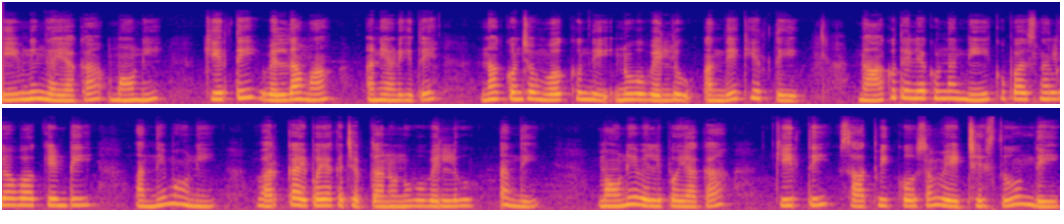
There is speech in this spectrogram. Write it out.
ఈవినింగ్ అయ్యాక మౌని కీర్తి వెళ్దామా? అని అడిగితే నాకు కొంచెం వర్క్ ఉంది నువ్వు వెళ్ళు అంది కీర్తి. నాకు తెలియకుండా నీకు పర్సనల్గా వర్క్ ఏంటి అంది మౌని. వర్క్ అయిపోయాక చెప్తాను నువ్వు వెళ్ళు అంది. మౌని వెళ్ళిపోయాక కీర్తి సాత్విక్ కోసం వెయిట్ చేస్తూ ఉంది.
